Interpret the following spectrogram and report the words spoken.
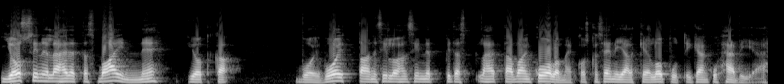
jos sinne lähetettäisiin vain ne, jotka voi voittaa, niin silloinhan sinne pitäisi lähettää vain kolme, koska sen jälkeen loput ikään kuin häviää.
